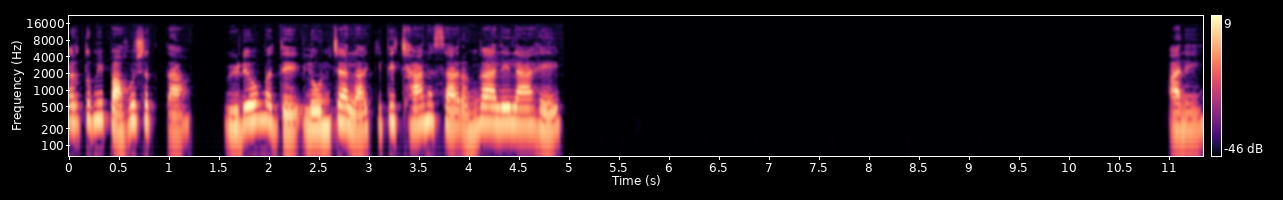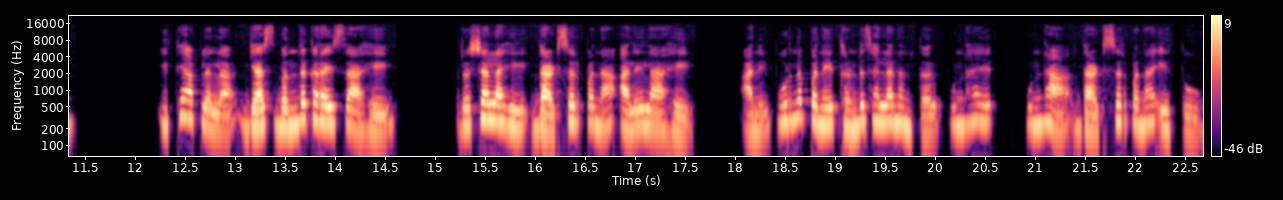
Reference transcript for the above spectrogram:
तर तुम्ही पाहू शकता व्हिडिओमध्ये लोणच्याला किती छान असा रंग आलेला आहे. आणि इथे आपल्याला गॅस बंद करायचा आहे. रशालाही दाटसरपणा आलेला आहे. आणि पूर्णपणे थंड झाल्यानंतर पुन्हा पुन्हा दाटसरपणा येतो.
